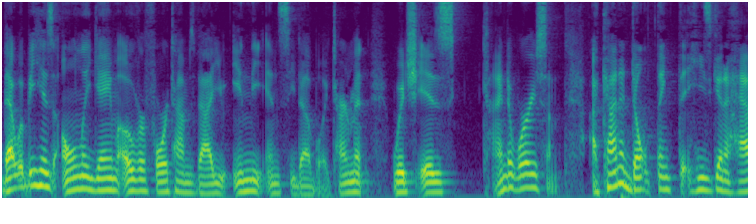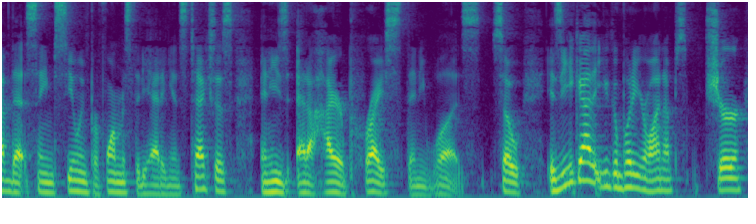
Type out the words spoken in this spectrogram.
that would be his only game over four times value in the NCAA tournament, which is kind of worrisome. I kind of don't think that he's going to have that same ceiling performance that he had against Texas, and he's at a higher price than he was. So, is he a guy that you can put in your lineups? Sure,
